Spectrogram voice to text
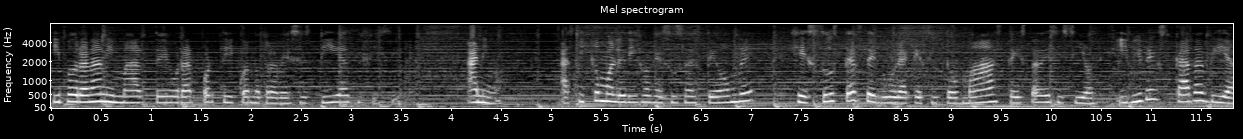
y podrán animarte, orar por ti cuando atraveses días difíciles. Ánimo, así como le dijo Jesús a este hombre, Jesús te asegura que si tomaste esta decisión y vives cada día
